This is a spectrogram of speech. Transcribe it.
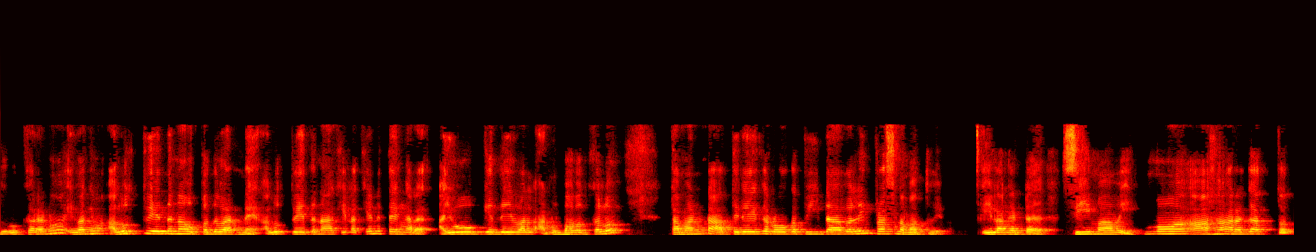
දුරු කරනවා. ඒ වගේම අලුත් වේදනා උපදවන්නේ අලුත් වේදනා කියලා කියන්නේ දැන් අර අයෝග්‍ය දේවල් අනුභව කළොත් Tamanට අතිරේක රෝග පීඩා වලින් ප්‍රශ්න මතුවෙනවා. ඊළඟට සීමාව ඉක්මවා ආහාර ගත්තොත්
